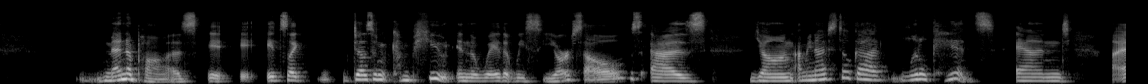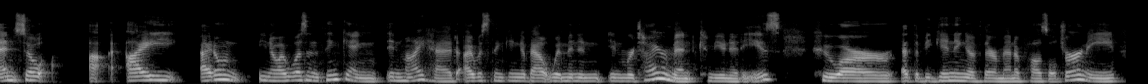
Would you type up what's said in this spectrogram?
menopause it, it it's like doesn't compute in the way that we see ourselves as young i mean i've still got little kids and and so I I don't, you know, I wasn't thinking in my head, I was thinking about women in, in retirement communities who are at the beginning of their menopausal journey.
